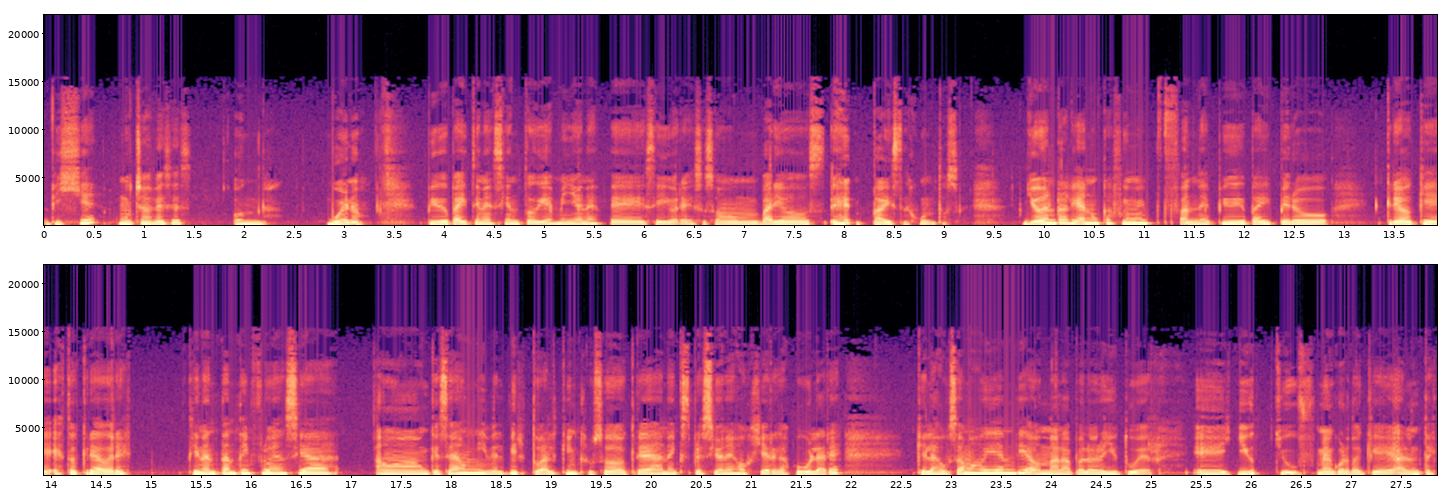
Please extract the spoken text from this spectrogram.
dije muchas veces, onda. Bueno, PewDiePie tiene 110 millones de seguidores, esos son varios eh, países juntos. Yo en realidad nunca fui muy fan de PewDiePie, pero creo que estos creadores tienen tanta influencia aunque sea un nivel virtual que incluso crean expresiones o jergas populares que las usamos hoy en día, onda la palabra youtuber, eh, YouTube. Me acuerdo que antes,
